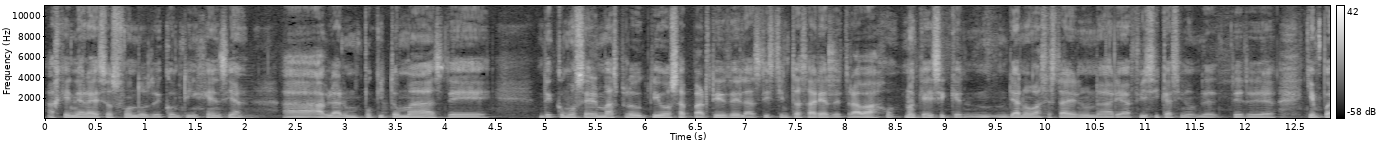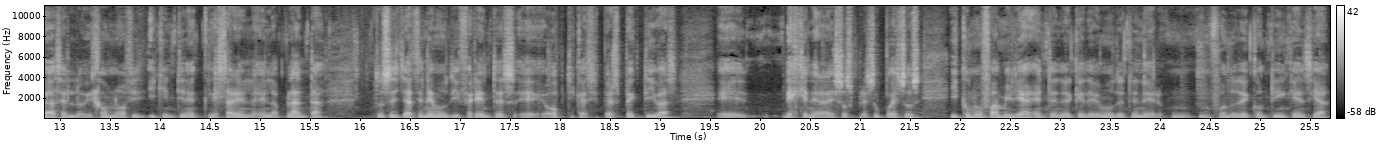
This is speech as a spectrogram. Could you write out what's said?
a generar esos fondos de contingencia, a hablar un poquito más de de cómo ser más productivos a partir de las distintas áreas de trabajo. No quiere decir que ya no vas a estar en una área física, sino de, quien puede hacerlo de home office y quien tiene que estar en la planta entonces ya tenemos diferentes eh, ópticas y perspectivas eh, de generar esos presupuestos y como familia entender que debemos de tener un, fondo de contingencia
